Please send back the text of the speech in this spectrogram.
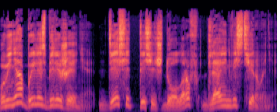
у меня были сбережения 10 тысяч долларов для инвестирования.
